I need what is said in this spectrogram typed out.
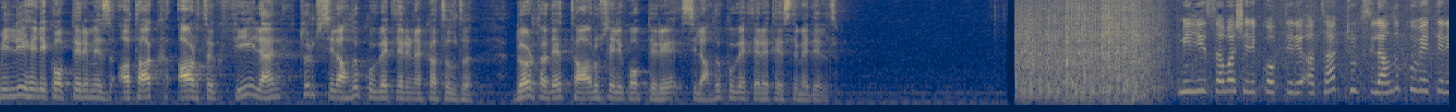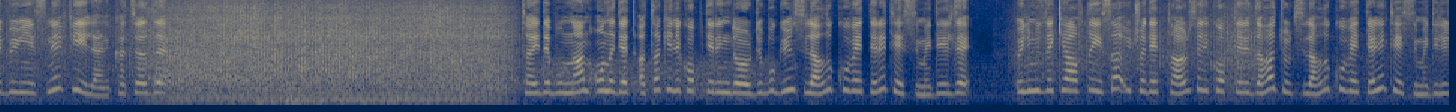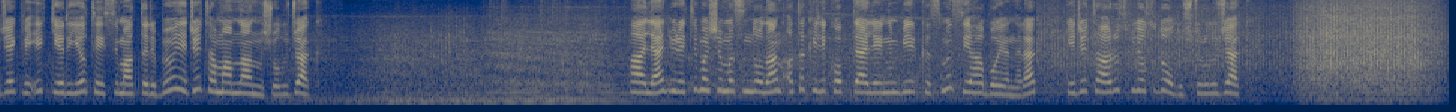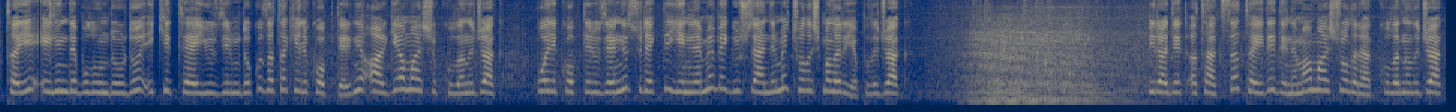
Milli helikopterimiz Atak artık fiilen Türk Silahlı Kuvvetleri'ne katıldı. 4 adet taarruz helikopteri silahlı kuvvetlere teslim edildi. Milli Savaş Helikopteri Atak Türk Silahlı Kuvvetleri bünyesine fiilen katıldı. Tay'da bulunan 10 adet Atak helikopterin 4'ü bugün silahlı kuvvetlere teslim edildi. Önümüzdeki hafta ise 3 adet taarruz helikopteri daha Türk Silahlı Kuvvetleri'ne teslim edilecek ve ilk yarı yıl teslimatları böylece tamamlanmış olacak. Halen üretim aşamasında olan Atak helikopterlerinin bir kısmı siyaha boyanarak gece taarruz filosu da oluşturulacak. TAİ elinde bulundurduğu 2 T-129 Atak helikopterini ARGE amaçlı kullanacak. Bu helikopter üzerinde sürekli yenileme ve güçlendirme çalışmaları yapılacak. Bir adet Atak ise TAİ'de deneme amaçlı olarak kullanılacak.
